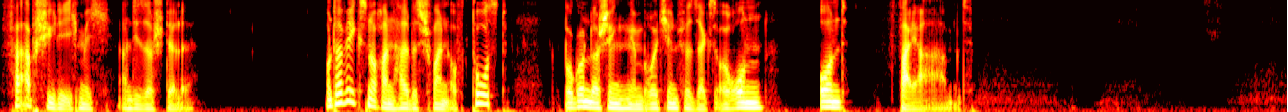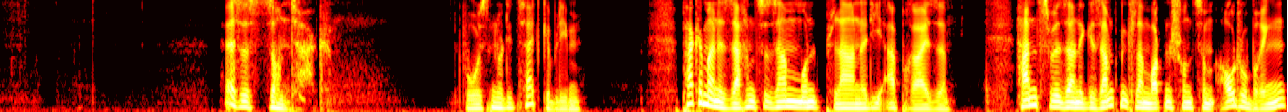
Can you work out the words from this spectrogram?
verabschiede ich mich an dieser Stelle. Unterwegs noch ein halbes Schwein auf Toast, Burgunderschinken im Brötchen für 6 Euronen und Feierabend. Es ist Sonntag. Wo ist nur die Zeit geblieben? packe meine Sachen zusammen und plane die Abreise. Hans will seine gesamten Klamotten schon zum Auto bringen,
